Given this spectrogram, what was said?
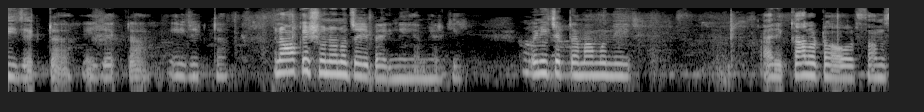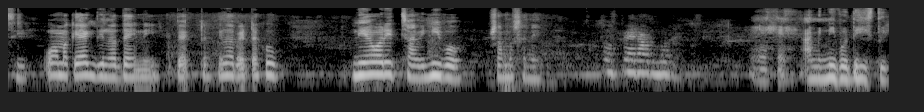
এই যে একটা, এই যে একটা, এই যে একটা। মানে অকেশন অনুযায়ী ব্যাগ নেই আমি আর কি। ওই নিচেরটা মামনির আর এই কালোটা ওর সামসি। ও আমাকে একদিনও দেয়নি ব্যাগটা। কিন্তু ব্যাগটা খুব নেওয়ার ইচ্ছা আমি নিব সমস্যা নেই। হ্যাঁ হ্যাঁ আমি নিব দেখিস তুই।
